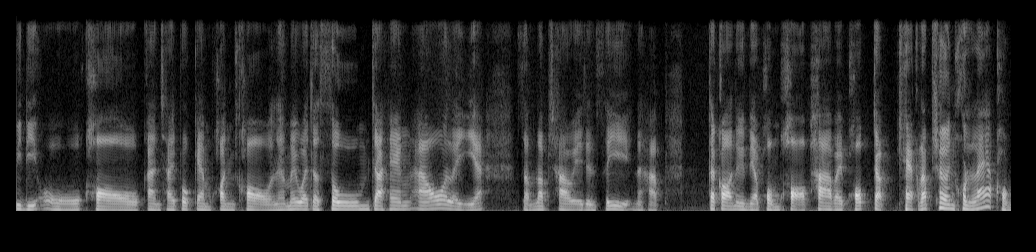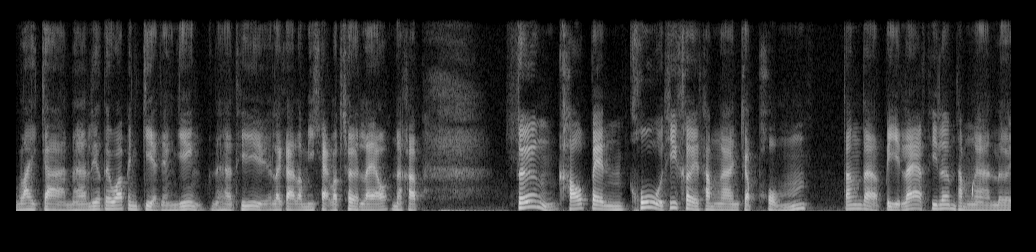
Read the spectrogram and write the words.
video call การใช้โปรแกรม con call นะ ไม่ว่าจะซูมจะ Hangout อะไรอย่างเงี้ยสำหรับชาวเอเจนซี่นะครับ แต่ก่อนอื่นเนี่ยผมขอพาไปพบกับแขกรับเชิญคนแรกของรายการนะ เรียกได้ว่าเป็นเกียรติอย่างยิ่งนะฮะที่รายการเรามีแขกรับเชิญแล้วนะครับ ซึ่งเขาเป็นคู่ที่เคยทำงานกับผมตั้งแต่ปีแรกที่เริ่มทำงานเลย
